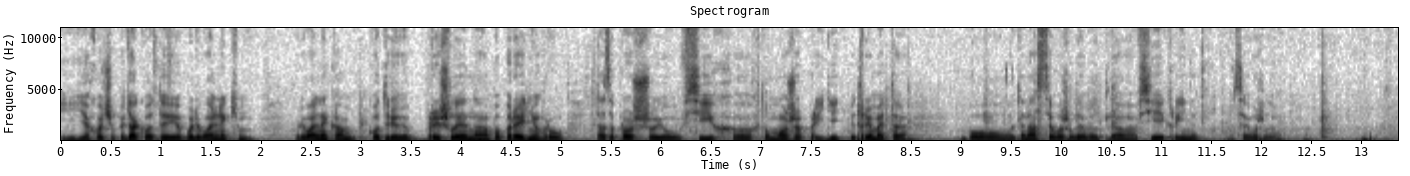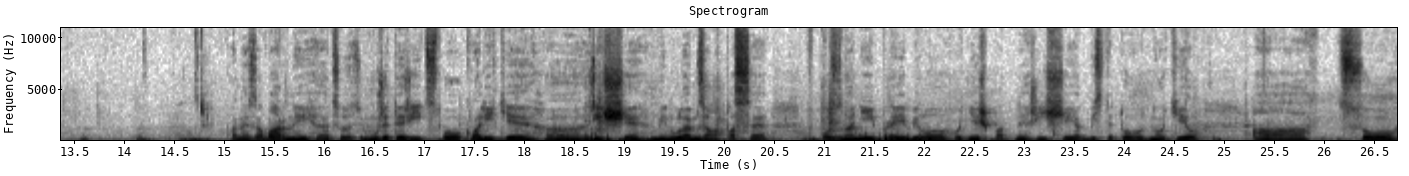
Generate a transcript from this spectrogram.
І я хочу подякувати вболівальникам, вболівальникам, котрі прийшли на попередню гру. Та запрошую всіх, е, хто може, прийдіть, підтримайте, бо для нас це важливо, для всієї країни це важливо. Pane Zabarny, eh, co můžete říct o kvalitě eh, hřiště v minulém zápase? V Poznaní prej bylo hodně špatné hřiště, jak byste to hodnotil a co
